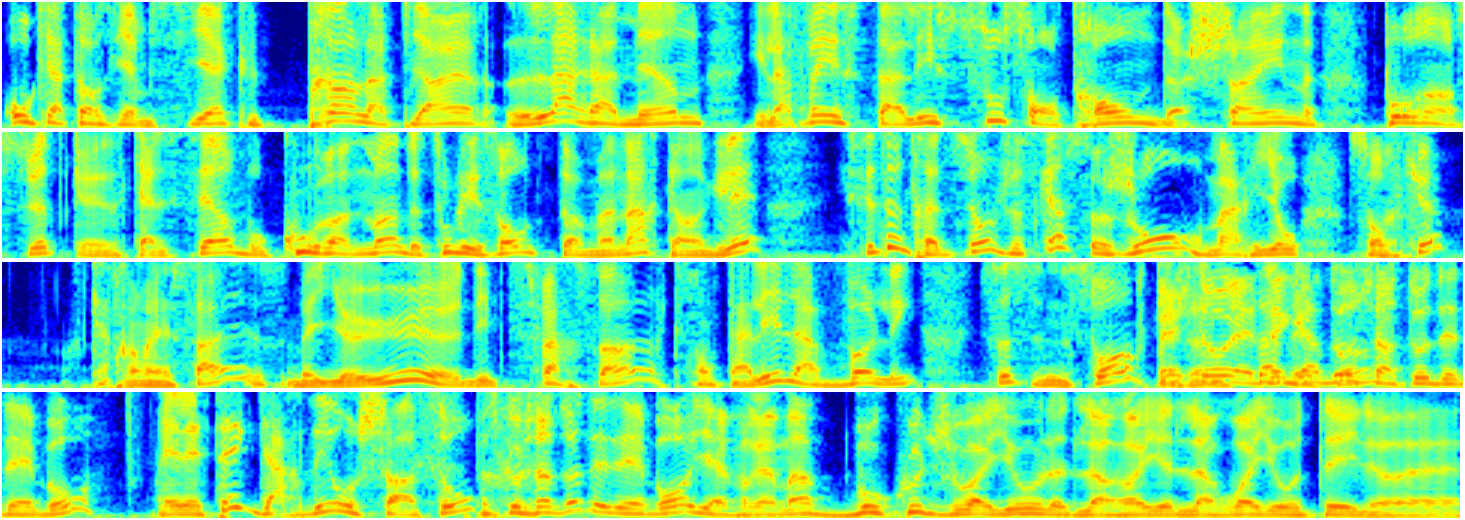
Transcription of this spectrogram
au 14e siècle, prend la pierre, la ramène et la fait installer sous son trône de chêne pour ensuite que- qu'elle serve au couronnement de tous les autres monarques anglais. Et c'est une tradition jusqu'à ce jour, Mario. Sauf que, 96, ben, il y a eu euh, des petits farceurs qui sont allés la voler. Ça, c'est une histoire que Ben, je ne elle était savais gardée au pas. château d'Édimbourg. Elle était gardée au château. Parce qu'au château d'Édimbourg, il y a vraiment beaucoup de joyaux là, de, la, roya- de la royauté. Là. Euh,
